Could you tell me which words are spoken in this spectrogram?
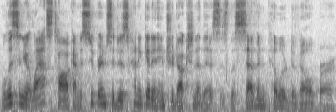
Well, listen, your last talk, I'm super interested to just kind of get an introduction to this, is the seven pillar developer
